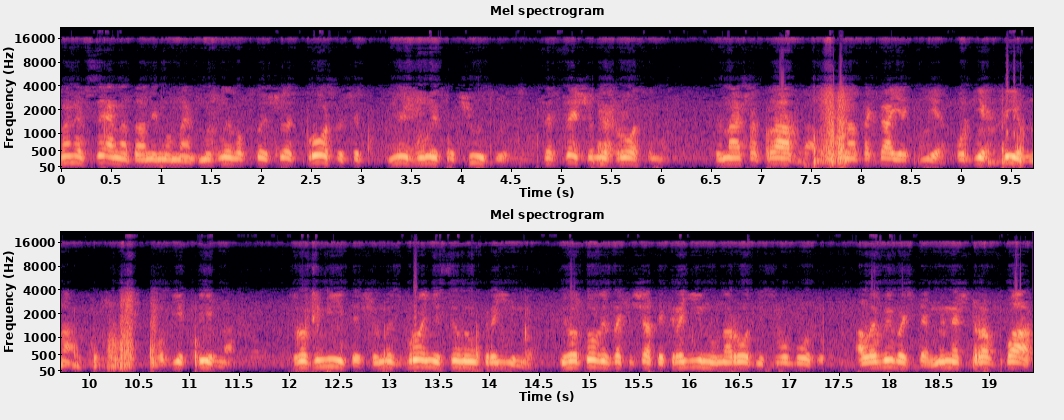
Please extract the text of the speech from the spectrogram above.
У мене все на даний момент. Можливо, хтось щось прошу, щоб ми були почуті. Це все, що ми просимо. Це наша правда. Вона така, як є. Об'єктивна. Об'єктивна. Зрозумійте, що ми Збройні Сили України і готові захищати країну, народ і свободу. Але вибачте, ми не штрафбат.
